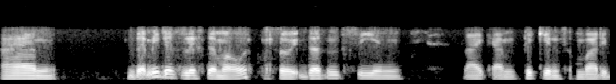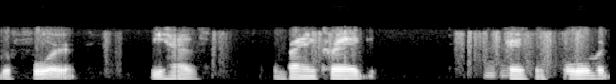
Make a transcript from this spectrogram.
Um, let me just list them out so it doesn't seem like I'm picking somebody before. We have Bryan Craig, Mhm. Pierson Fode,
